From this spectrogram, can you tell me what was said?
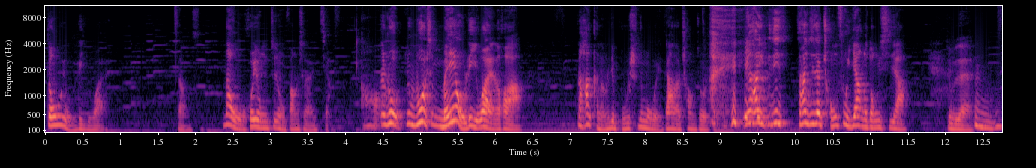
都有例外，这样子，那我会用这种方式来讲，哦，那如果如果是没有例外的话。那他可能就不是那么伟大的创作者，因为他一他一直在重复一样的东西啊，对不对？嗯，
